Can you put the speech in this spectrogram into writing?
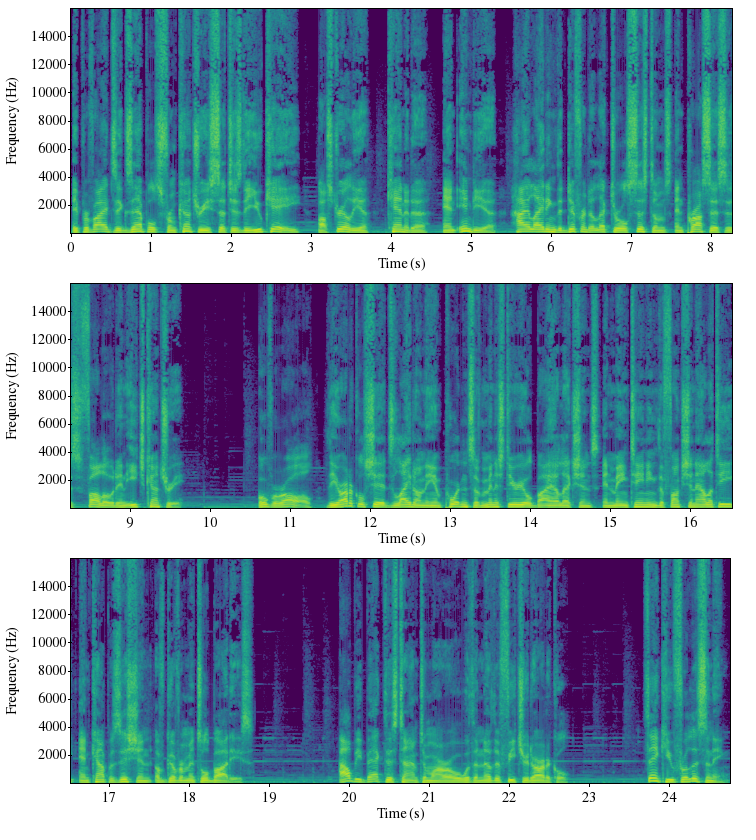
It provides examples from countries such as the UK, Australia, Canada, and India, highlighting the different electoral systems and processes followed in each country. Overall, the article sheds light on the importance of ministerial by elections in maintaining the functionality and composition of governmental bodies. I'll be back this time tomorrow with another featured article. Thank you for listening.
